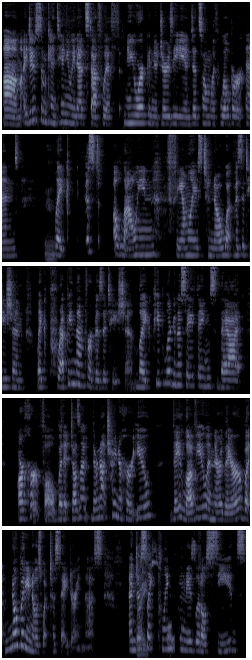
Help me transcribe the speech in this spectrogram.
um, I do some continuing ed stuff with New York and New Jersey and did some with Wilbert and mm-hmm. like just allowing families to know what visitation, like prepping them for visitation. Like people are going to say things that are hurtful, but it doesn't, they're not trying to hurt you. They love you and they're there, but nobody knows what to say during this. And just right. like planting these little seeds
